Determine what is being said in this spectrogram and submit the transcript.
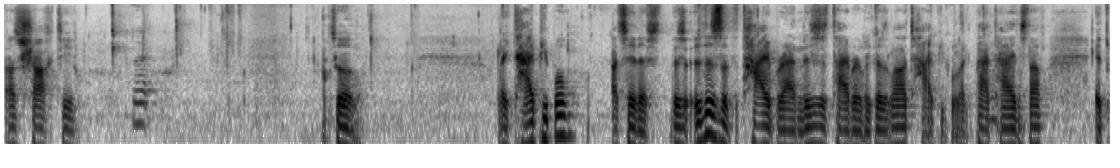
I was shocked too. Good. So, like Thai people, I'd say this. This this is a Thai brand. This is a Thai brand because a lot of Thai people like pad Thai and stuff. It's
